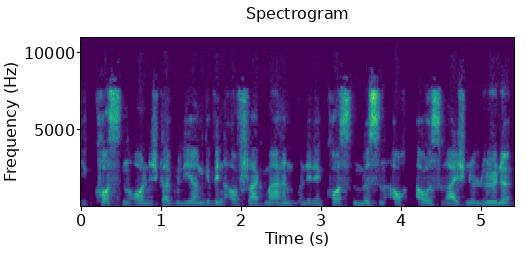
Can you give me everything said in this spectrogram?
die Kosten ordentlich kalkulieren, Gewinnaufschlag machen und in den Kosten müssen auch ausreichende Löhne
